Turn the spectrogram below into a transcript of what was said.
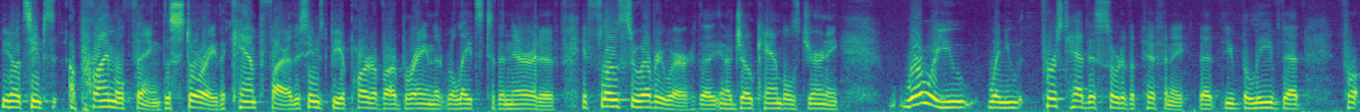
You know, it seems a primal thing, the story, the campfire. There seems to be a part of our brain that relates to the narrative. It flows through everywhere, the, you know, Joe Campbell's journey. Where were you when you first had this sort of epiphany that you believed that for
